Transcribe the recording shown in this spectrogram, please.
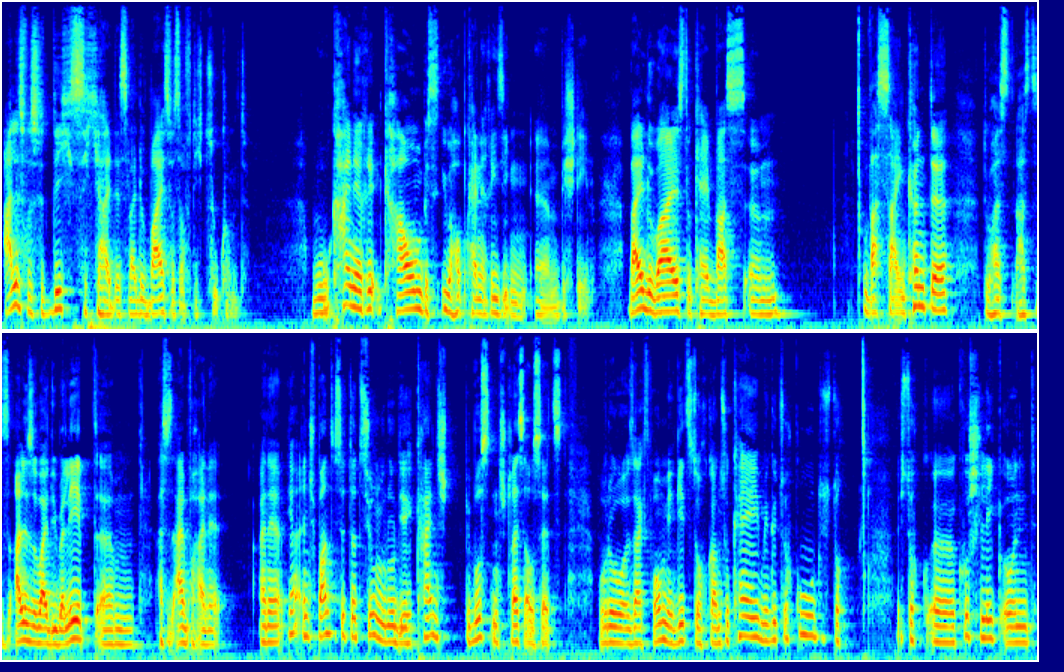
Alles, was für dich Sicherheit ist, weil du weißt, was auf dich zukommt. Wo keine, kaum bis überhaupt keine Risiken ähm, bestehen. Weil du weißt, okay, was, ähm, was sein könnte. Du hast, hast das alles soweit überlebt. Ähm, es ist einfach eine, eine ja, entspannte Situation, wo du dir keinen bewussten Stress aussetzt, wo du sagst, boah, mir geht's doch ganz okay, mir geht's doch gut, ist doch, ist doch äh, kuschelig und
